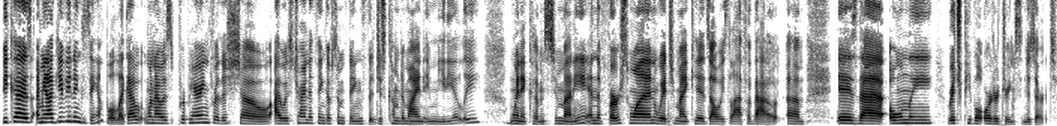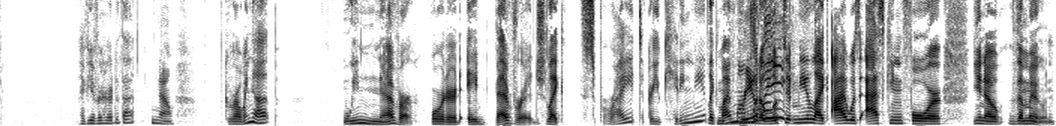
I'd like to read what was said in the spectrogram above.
Because I mean, I'll give you an example. Like I, when I was preparing for this show, I was trying to think of some things that just come to mind immediately when it comes to money. And the first one, which my kids always laugh about, um, is that only rich people order drinks and dessert. Have you ever heard of that? No. growing up, we never ordered a beverage like Sprite. Are you kidding me? Like my mom would have looked at me like I was asking for, you know, the moon.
